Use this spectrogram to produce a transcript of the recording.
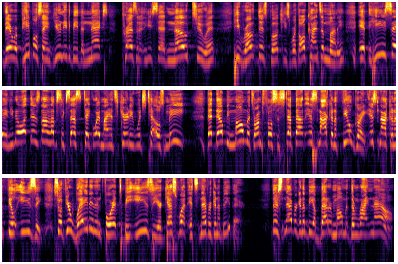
there were people saying, you need to be the next president, he said no to it. He wrote this book, he's worth all kinds of money. If he's saying, you know what, there's not enough success to take away my insecurity, which tells me that there'll be moments where I'm supposed to step out. It's not gonna feel great. It's not gonna feel easy. So if you're waiting for it to be easier, guess what? It's never gonna be there. There's never gonna be a better moment than right now.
